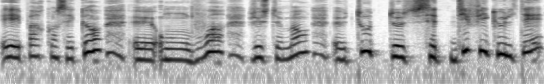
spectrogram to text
et par conséquent, euh, on voit justement euh, toute cette difficulté.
